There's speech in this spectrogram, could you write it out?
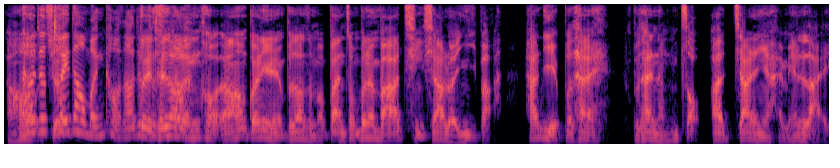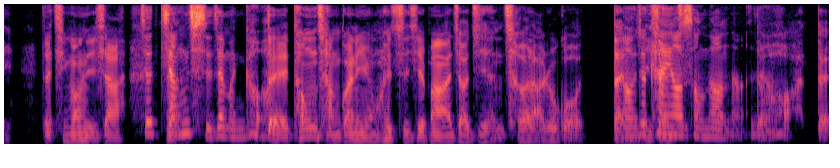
然后就推到门口，然后对推到门口，然后管理员也不知道怎么办，总不能把他请下轮椅吧？他也不太不太能走啊，家人也还没来的情况底下，就僵持在门口。对，通常管理员会直接帮他叫计程车啦。如果等，哦，就看要送到哪的话，对。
